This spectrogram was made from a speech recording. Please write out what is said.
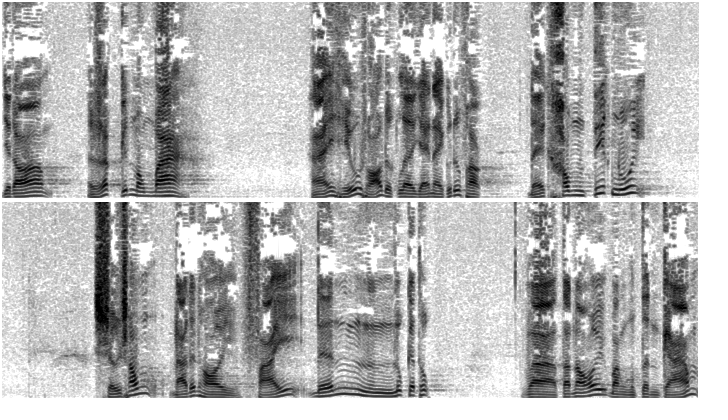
Do đó, rất kính mong ba hãy hiểu rõ được lời dạy này của đức phật để không tiếc nuối sự sống đã đến hồi phải đến lúc kết thúc. Và ta nói bằng tình cảm,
